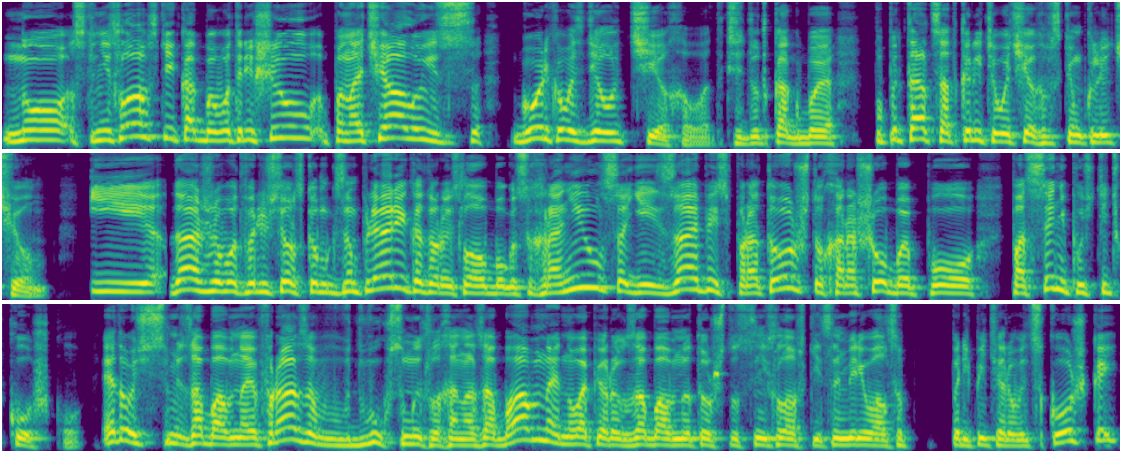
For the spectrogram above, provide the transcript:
но Станиславский как бы вот решил поначалу из Горького сделать Чехова, так сказать, вот как бы попытаться открыть его чеховским ключом. И даже вот в режиссерском экземпляре, который, слава богу, сохранился, есть запись про то, что хорошо бы по, по сцене пустить кошку. Это очень забавная фраза, в двух смыслах она забавная. Ну, во-первых, забавно то, что Станиславский намеревался порепетировать с кошкой,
